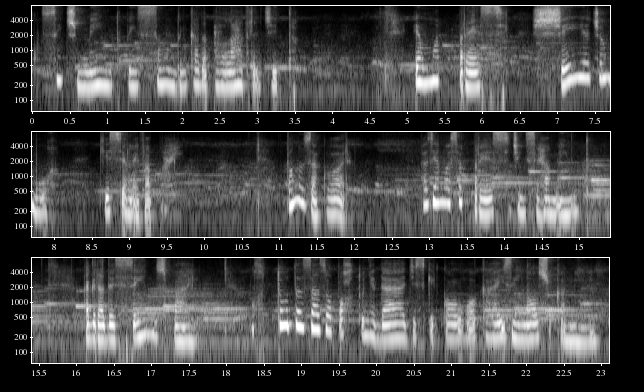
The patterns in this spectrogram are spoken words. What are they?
com sentimento, pensando em cada palavra dita, é uma prece cheia de amor que se eleva a Pai. Vamos agora fazer a nossa prece de encerramento. Agradecemos, Pai, por todas as oportunidades que colocais em nosso caminho,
